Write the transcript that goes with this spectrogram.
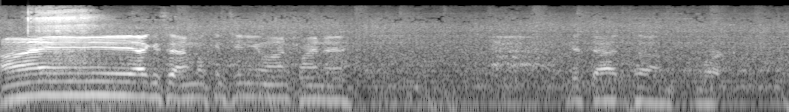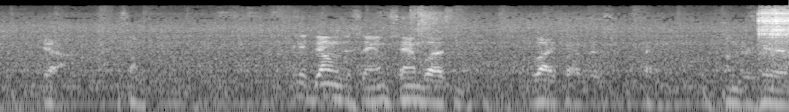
I, like I said, I'm gonna continue on trying to get that um, work. Yeah. I get done with this thing. I'm sandblasting the life out of this thing under here.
